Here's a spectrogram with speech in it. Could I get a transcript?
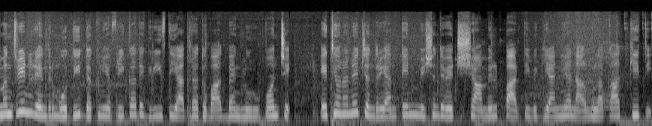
ਮੰਤਰੀ ਨਰਿੰਦਰ ਮੋਦੀ ਦੱਖਣੀ ਅਫਰੀਕਾ ਤੇ ਗ੍ਰੀਸ ਦੀ ਯਾਤਰਾ ਤੋਂ ਬਾਅਦ ਬੈਂਗਲੁਰੂ ਪਹੁੰਚੇ। ਇੱਥੇ ਉਹਨਾਂ ਨੇ ਚੰਦਰਯਾਨ 3 ਮਿਸ਼ਨ ਦੇ ਵਿੱਚ ਸ਼ਾਮਿਲ ਭਾਰਤੀ ਵਿਗਿਆਨੀਆਂ ਨਾਲ ਮੁਲਾਕਾਤ ਕੀਤੀ।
